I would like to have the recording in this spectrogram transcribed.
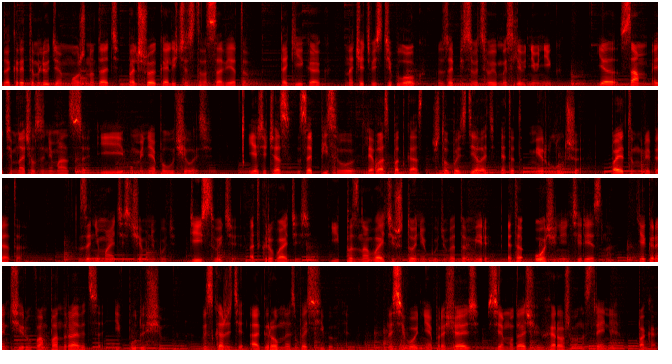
Закрытым людям можно дать большое количество советов, такие как начать вести блог, записывать свои мысли в дневник. Я сам этим начал заниматься, и у меня получилось. Я сейчас записываю для вас подкаст, чтобы сделать этот мир лучше. Поэтому, ребята, занимайтесь чем-нибудь, действуйте, открывайтесь и познавайте что-нибудь в этом мире. Это очень интересно. Я гарантирую, вам понравится, и в будущем вы скажете огромное спасибо мне. На сегодня я прощаюсь. Всем удачи, хорошего настроения. Пока.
